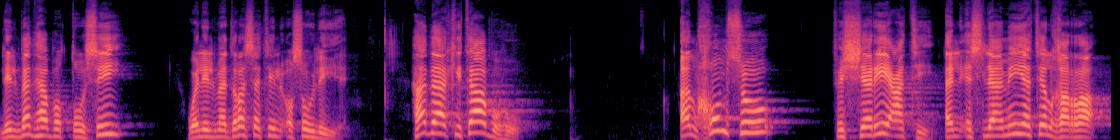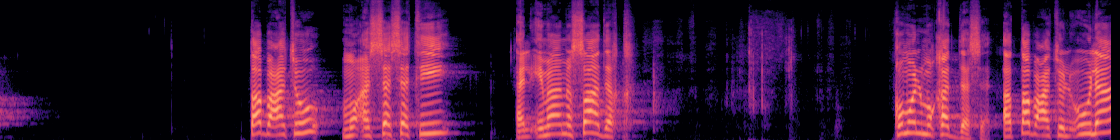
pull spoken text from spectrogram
للمذهب الطوسي وللمدرسة الأصولية. هذا كتابه. الخمس في الشريعة الإسلامية الغراء. طبعة مؤسسة الإمام الصادق. قم المقدسة. الطبعة الأولى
